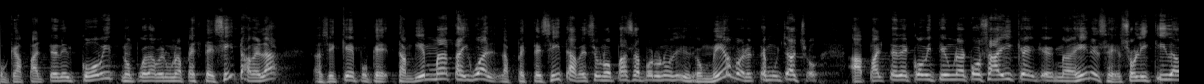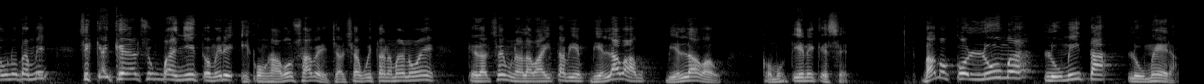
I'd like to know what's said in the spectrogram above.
porque aparte del COVID no puede haber una pestecita, ¿verdad? Así que, porque también mata igual, las pestecitas, a veces uno pasa por uno y dice, Dios mío, pero este muchacho, aparte de COVID, tiene una cosa ahí que, imagínense, eso liquida a uno también. Así que hay que darse un bañito, mire, y con jabón, ¿sabe? Echarse agüita en la mano es quedarse una lavadita bien, bien lavado, bien lavado, como tiene que ser. Vamos con Luma, Lumita, Lumera.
